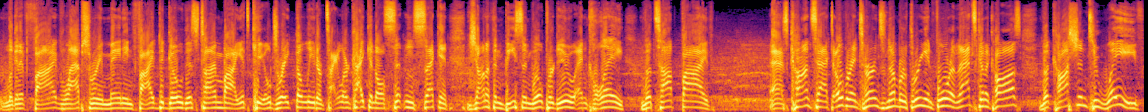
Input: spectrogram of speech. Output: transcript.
Looking at five laps remaining, five to go this time by. It's Kale Drake, the leader. Tyler Kuykendall sitting second. Jonathan Beeson, Will Purdue, and Clay, the top five as contact over in turns number three and four. and That's going to cause the caution to wave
